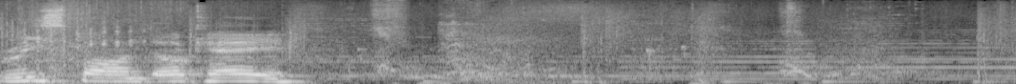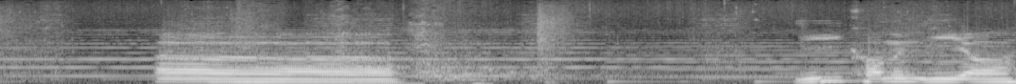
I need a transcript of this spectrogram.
respawned. Okay. Äh... Wie kommen wir...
